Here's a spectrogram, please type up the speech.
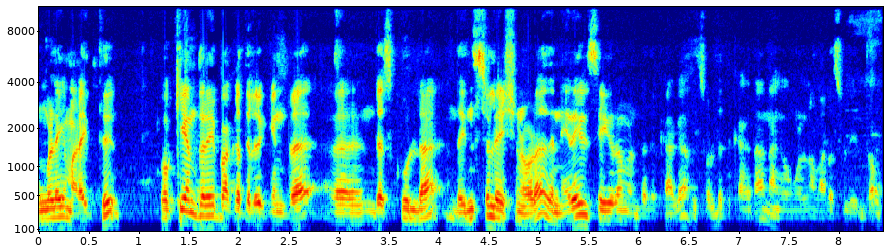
உங்களையும் அழைத்து ஒக்கியம் துறைப்பாக்கத்தில் இருக்கின்ற இந்த ஸ்கூல்ல இந்த இன்ஸ்டலேஷனோட அதை நிறைவு செய்கிறோம் என்பதற்காக அதை சொல்றதுக்காக தான் நாங்கள் உங்களை வர சொல்லியிருந்தோம்.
